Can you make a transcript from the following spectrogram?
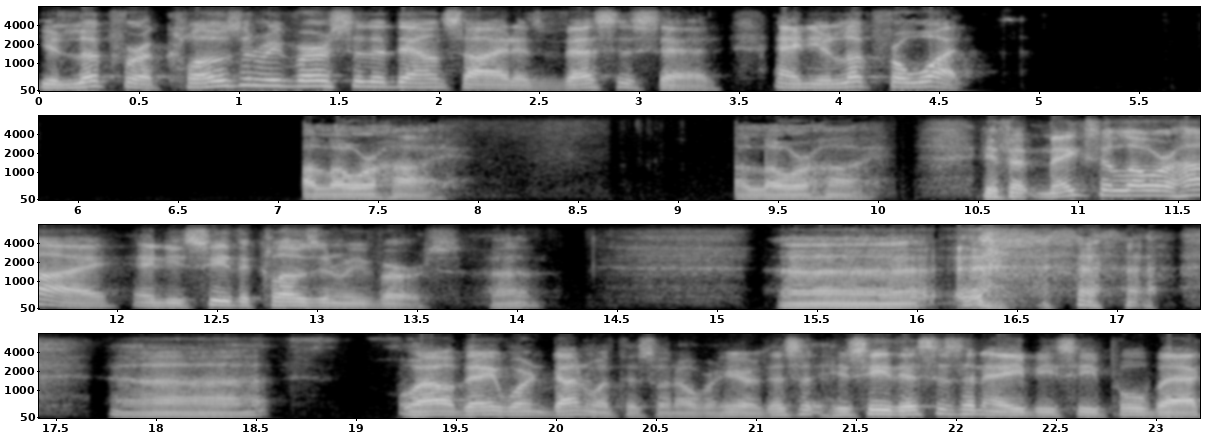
you look for a close and reverse to the downside, as Vess has said, and you look for what? A lower high. A lower high. If it makes a lower high and you see the close in reverse, huh? uh, uh, well, they weren't done with this one over here. This is, you see, this is an ABC pullback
